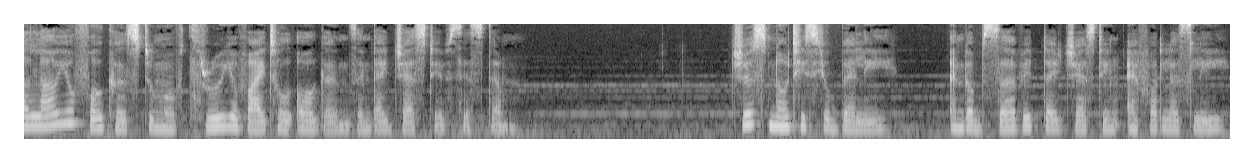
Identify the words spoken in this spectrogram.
Allow your focus to move through your vital organs and digestive system. Just notice your belly and observe it digesting effortlessly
